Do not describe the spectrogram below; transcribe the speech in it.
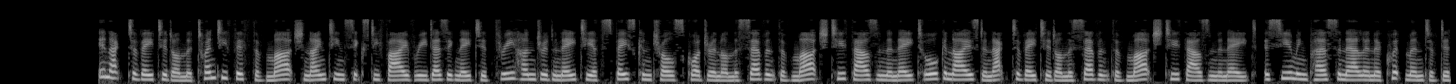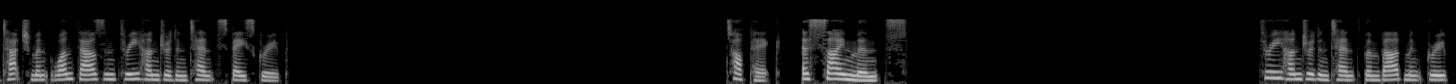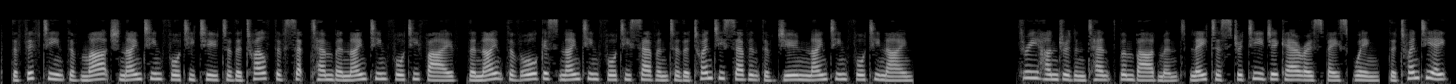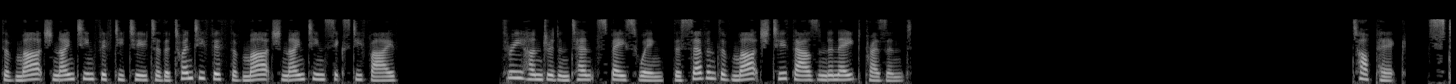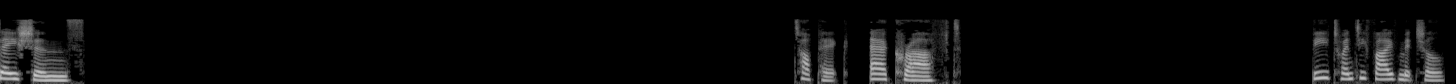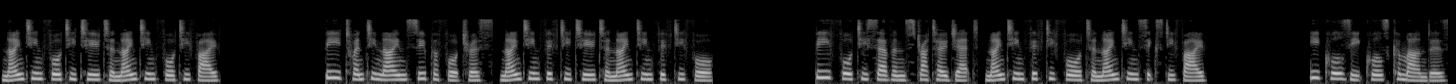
Inactivated on 25 March 1965 redesignated 380th Space Control Squadron on 7 March 2008 organized and activated on 7 March 2008, assuming personnel and equipment of Detachment 1310th Space Group. Assignments 310th Bombardment Group, the 15th of March 1942 to the 12th of September 1945, the 9th of August 1947 to the 27th of June 1949. 310th Bombardment, later Strategic Aerospace Wing, the 28th of March 1952 to the 25th of March 1965. 310th Space Wing, the 7th of March 2008 present. Topic: Stations. Topic: Aircraft. B-25 Mitchell, 1942 to 1945. B-29 Superfortress, 1952 to 1954. B-47 Stratojet, 1954 to 1965 equals equals commanders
